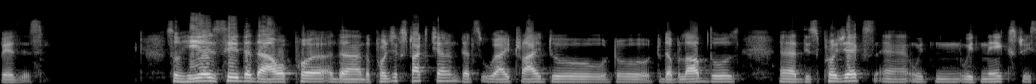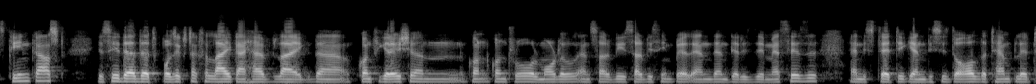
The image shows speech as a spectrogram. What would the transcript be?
pages so here you see that the, our the, the project structure that's why I try to to, to develop those uh, these projects uh, with with next screencast. You see that that project structure like I have like the configuration con control model and service service impaired and then there is the message and static and this is the, all the template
